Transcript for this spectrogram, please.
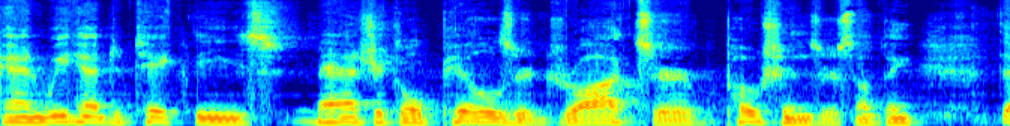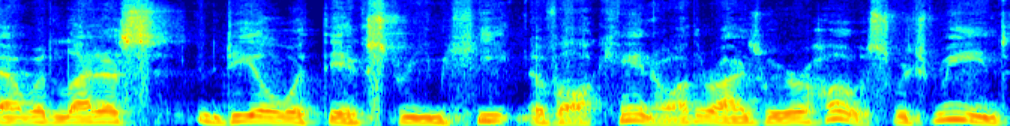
And we had to take these magical pills or draughts or potions or something that would let us deal with the extreme heat of volcano. Otherwise, we were hosts, which means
